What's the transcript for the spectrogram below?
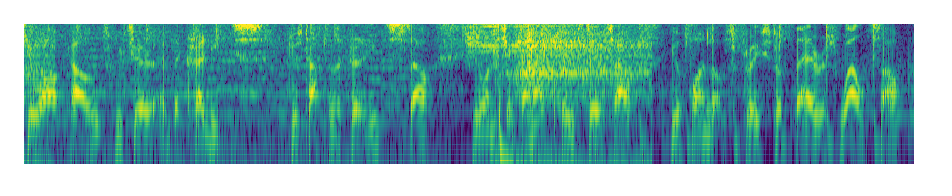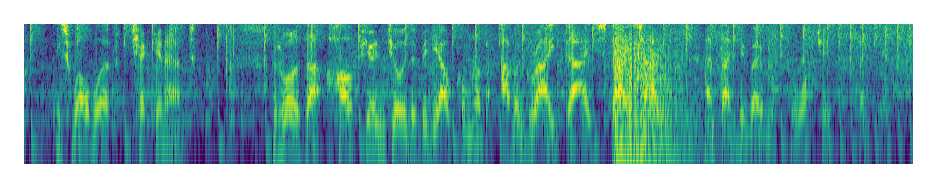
QR codes, which are at the credits just after the credits. So if you want to check them out please do so. You'll find lots of free stuff there as well. So it's well worth checking out. As well as that hope you enjoy the video coming up. Have a great day. Stay safe. And thank you very much for watching. Thank you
